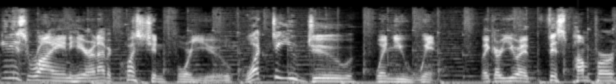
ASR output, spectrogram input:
It is Ryan here, and I have a question for you. What do you do when you win? Like, are you a fist pumper?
